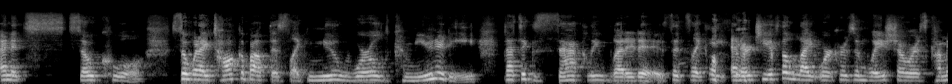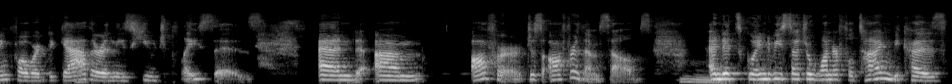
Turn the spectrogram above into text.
and it's so cool so when i talk about this like new world community that's exactly what it is it's like the energy of the light workers and way showers coming forward to gather in these huge places and um, offer just offer themselves mm. and it's going to be such a wonderful time because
